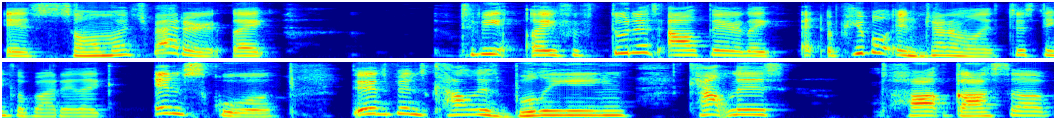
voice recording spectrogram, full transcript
is so much better. Like to be like for students out there, like people in general, like just think about it. Like in school, there's been countless bullying, countless talk gossip.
